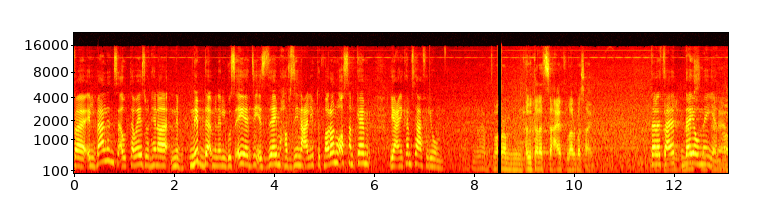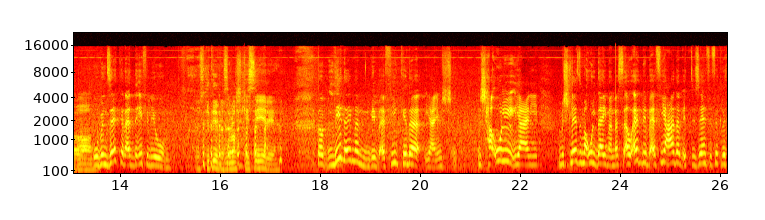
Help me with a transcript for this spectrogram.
فالبالانس أو التوازن هنا نب- نبدأ من الجزئية دي إزاي محافظين عليه وبتتمرنوا أصلا كام يعني كام ساعة في اليوم؟ بتمرن من حدود ثلاث ساعات لأربع ساعات. ثلاث ساعات؟ ده يوميا. آه. آه وبنذاكر قد إيه في اليوم؟ مش كتير بس مش كتير يعني. طب ليه دايما بيبقى فيه كده؟ يعني مش مش هقول يعني مش لازم أقول دايما بس أوقات بيبقى فيه عدم اتزان في فكرة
